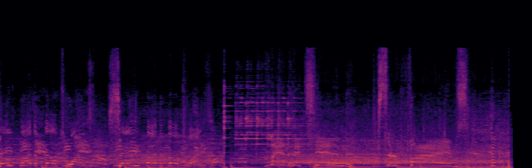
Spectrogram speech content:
Saved by the bell twice. Saved by the bell twice. Lin Heqin survives the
